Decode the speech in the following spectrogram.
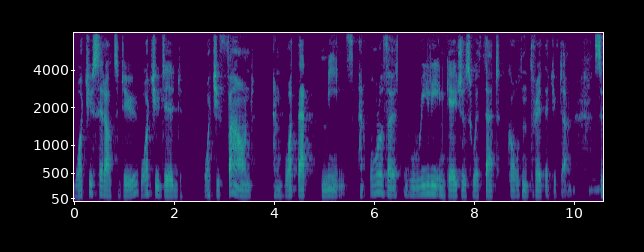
what you set out to do, what you did, what you found, and what that means. And all of those really engages with that golden thread that you've done. Mm-hmm. So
